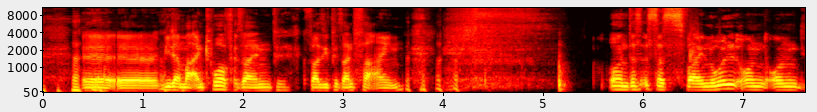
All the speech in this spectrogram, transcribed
äh, äh, wieder mal ein Tor für seinen, quasi für seinen Verein. Und das ist das 2-0 und, und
